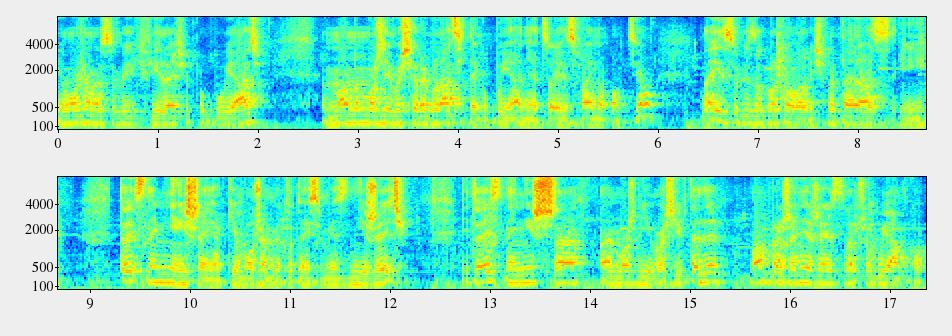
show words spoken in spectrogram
i możemy sobie chwilę się pobujać. Mamy możliwość regulacji tego bujania, co jest fajną opcją. No i sobie zablokowaliśmy teraz i to jest najmniejsze, jakie możemy tutaj sobie zniżyć. I to jest najniższa e, możliwość. I wtedy mam wrażenie, że jest lepsze bujanko.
